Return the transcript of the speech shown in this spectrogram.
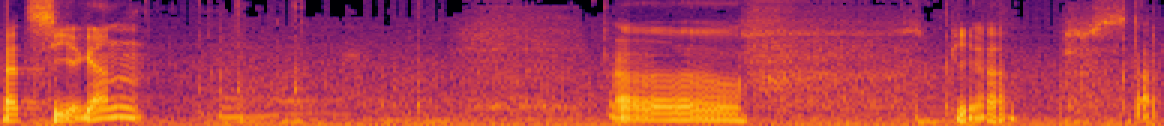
Let's see again. Uh, p-app static.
